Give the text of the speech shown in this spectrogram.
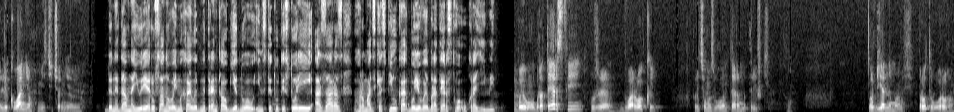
лікування в місті Чернігові. Донедавна Юрія Русанова і Михайла Дмитренка об'єднував Інститут історії, а зараз громадська спілка Бойове братерство України. В бойовому братерстві вже два роки. Працюємо з волонтерами трішки. Об'єднуємося проти ворога.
